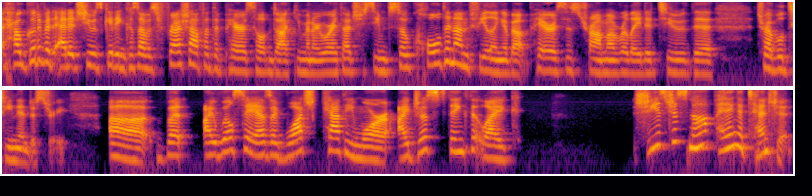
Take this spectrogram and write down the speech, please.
how good of an edit she was getting because I was fresh off of the Paris Hilton documentary where I thought she seemed so cold and unfeeling about Paris's trauma related to the troubled teen industry. Uh, but I will say, as I've watched Kathy more, I just think that like she's just not paying attention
